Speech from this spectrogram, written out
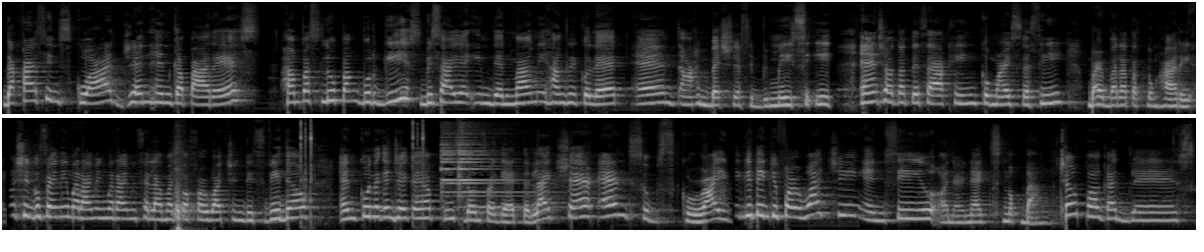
The Cousin Squad, Jenhen Capares, Hampas Lupang Burgis, Bisaya Indian Mami, Hungry Colette, and ang aking best na si Macy Eat. And shoutout din sa aking kumars na si Barbara Tatlong Hari. Shingo Frenny, maraming maraming salamat po for watching this video. And kung nag-enjoy kayo, please don't forget to like, share, and subscribe. Thank you, thank you for watching and see you on our next mukbang. Ciao po, God bless.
